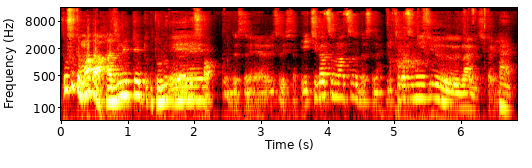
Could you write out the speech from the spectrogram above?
そうするとまだ始めてどのくらいですか？えー、ですね、いつでした？っけ ?1 月末ですね。1月20何日かに。はい。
